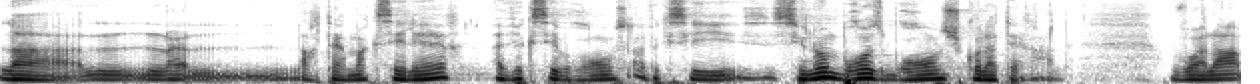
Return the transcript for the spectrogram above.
l'artère maxillaire avec ses branches, avec ses, nombreuses branches collatérales. Voilà,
